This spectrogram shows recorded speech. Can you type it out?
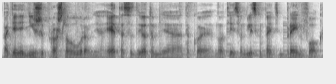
падение ниже прошлого уровня. И это создает у меня такое, ну вот есть в английском понятие brain fog,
